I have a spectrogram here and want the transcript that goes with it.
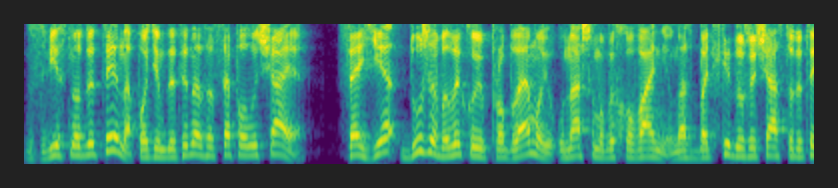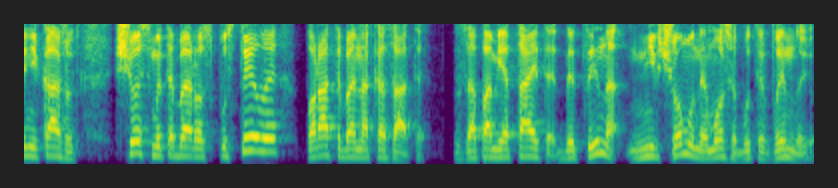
Звісно, дитина. Потім дитина за це получає. Це є дуже великою проблемою у нашому вихованні. У нас батьки дуже часто дитині кажуть, щось ми тебе розпустили, пора тебе наказати. Запам'ятайте, дитина ні в чому не може бути винною.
